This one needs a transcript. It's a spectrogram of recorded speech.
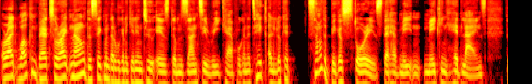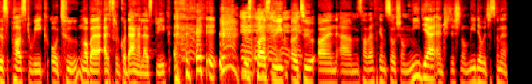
All right, welcome back. So right now, the segment that we're going to get into is the Mzansi recap. We're going to take a look at some of the biggest stories that have made making headlines this past week or two. Ngoba asrikodanga last week. this past week or two on um, South African social media and traditional media. We're just going to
